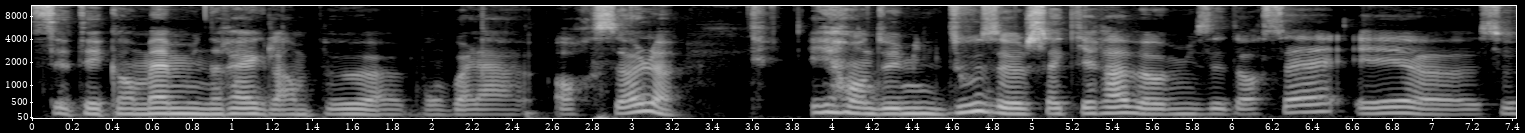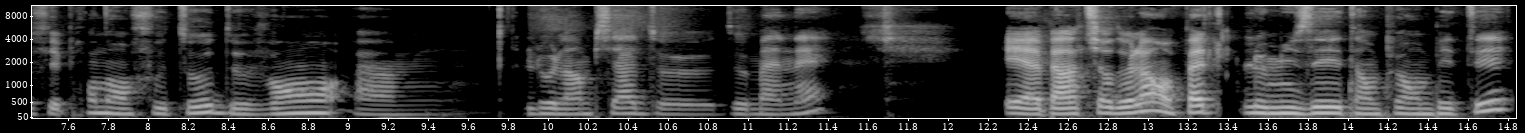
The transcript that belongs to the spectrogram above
c'était quand même une règle un peu, bon voilà, hors sol. Et en 2012, euh, Shakira va au musée d'Orsay et euh, se fait prendre en photo devant euh, l'Olympia de, Manet. Et à partir de là, en fait, le musée est un peu embêté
